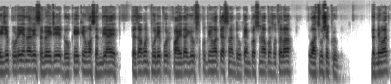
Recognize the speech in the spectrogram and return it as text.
हे जे पुढे येणारे सगळे जे धोके किंवा संधी आहेत त्याचा आपण पुरेपूर फायदा घेऊ शकू किंवा त्या धोक्यांपासून आपण स्वतःला वाचवू शकू. धन्यवाद.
